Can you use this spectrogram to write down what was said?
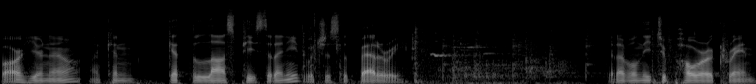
bar here now, I can get the last piece that I need, which is the battery. That I will need to power a crane.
